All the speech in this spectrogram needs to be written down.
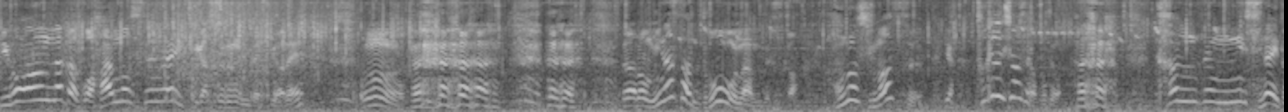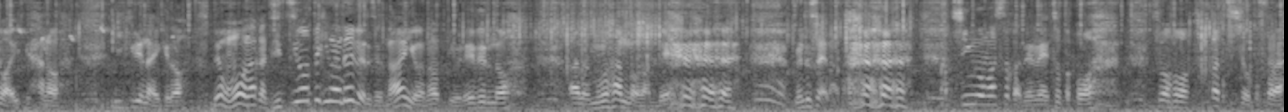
基本なんかこう反応してない気がするんですよね。うん。あの、皆さんどうなんですか？反応します？いや、時々しますよ、もちろん。完全にしないとは、あの、言い切れないけど、でももうなんか実用的なレベルじゃないよなっていうレベルの、あの、無反応なんで、めんどくさいな。信号待ちとかでね、ちょっとこう、スマホタッチしようとしたら、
